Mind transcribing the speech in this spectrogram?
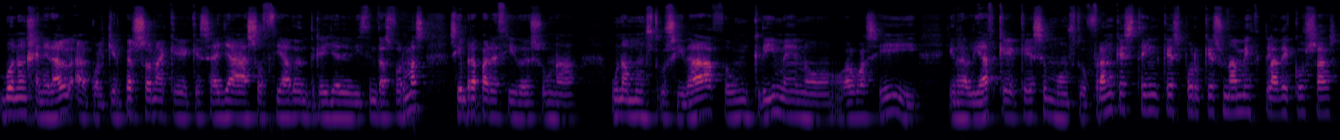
Bueno, en general, a cualquier persona que, se haya asociado entre ella de distintas formas, siempre ha parecido eso una, una monstruosidad o un crimen o, algo así, y, en realidad que, es un monstruo. Frankenstein, que es porque es una mezcla de cosas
